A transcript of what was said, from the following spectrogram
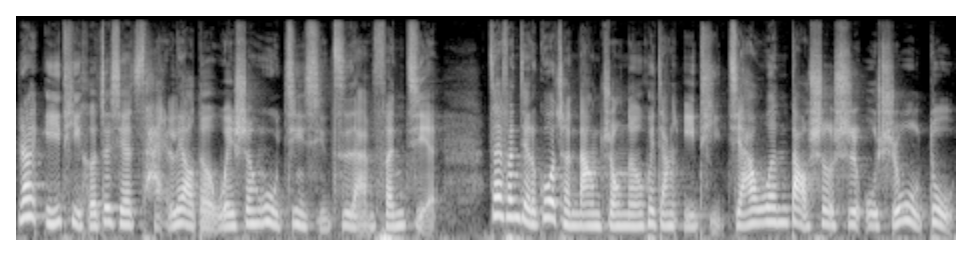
让遗体和这些材料的微生物进行自然分解。在分解的过程当中呢，会将遗体加温到摄氏五十五度，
